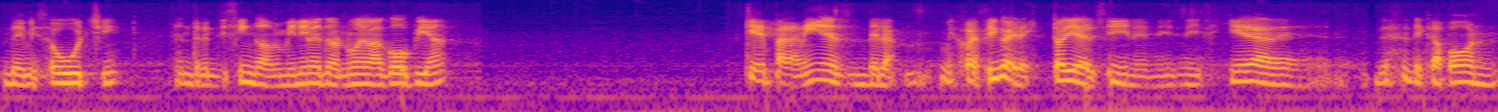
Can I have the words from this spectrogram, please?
de Misoguchi en 35 milímetros, nueva copia. Que para mí es de las mejores películas de la historia del cine, ni, ni siquiera de, de- de Japón.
